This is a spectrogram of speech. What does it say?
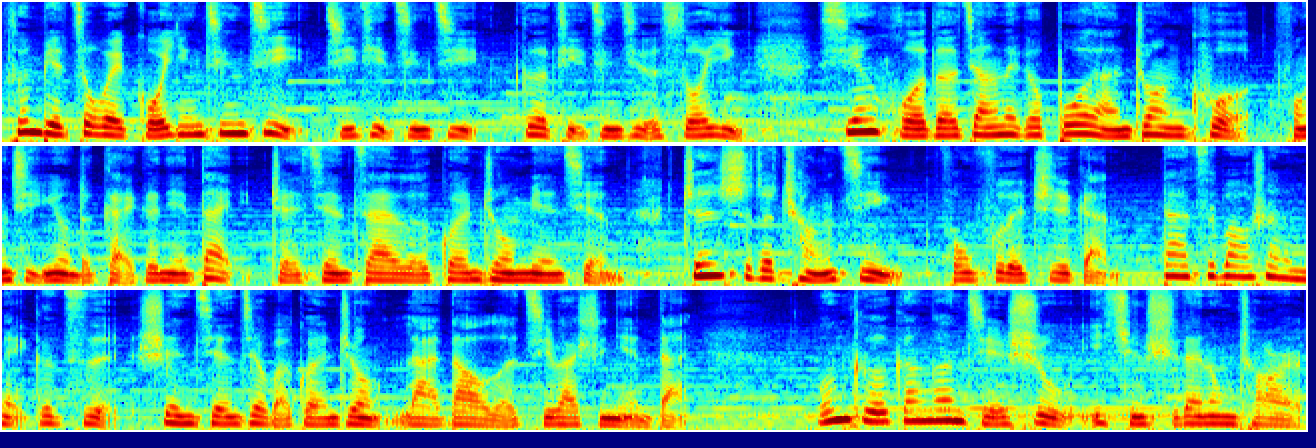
分别作为国营经济、集体经济、个体经济的缩影，鲜活地将那个波澜壮阔、风起云涌的改革年代展现在了观众面前。真实的场景，丰富的质感，大字报上的每个字，瞬间就把观众拉到了七八十年代。文革刚刚结束，一群时代弄潮儿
